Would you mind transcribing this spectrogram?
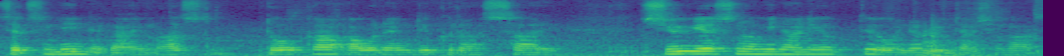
切に願います。どうか憐れんでください。主イエスの皆によってお祈りいたします。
